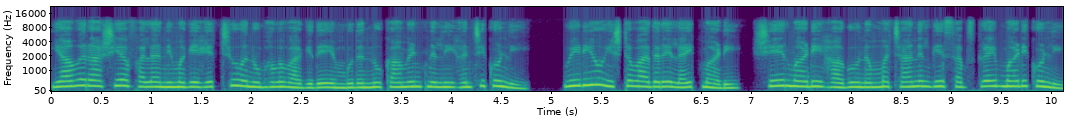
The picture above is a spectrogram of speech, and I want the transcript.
ಯಾವ ರಾಶಿಯ ಫಲ ನಿಮಗೆ ಹೆಚ್ಚು ಅನುಭವವಾಗಿದೆ ಎಂಬುದನ್ನು ಕಾಮೆಂಟ್ನಲ್ಲಿ ಹಂಚಿಕೊಳ್ಳಿ. ವಿಡಿಯೋ ಇಷ್ಟವಾದರೆ ಲೈಕ್ ಮಾಡಿ, ಶೇರ್ ಮಾಡಿ ಹಾಗೂ ನಮ್ಮ ಚಾನೆಲ್ಗೆ ಸಬ್ಸ್ಕ್ರೈಬ್ ಮಾಡಿಕೊಳ್ಳಿ.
